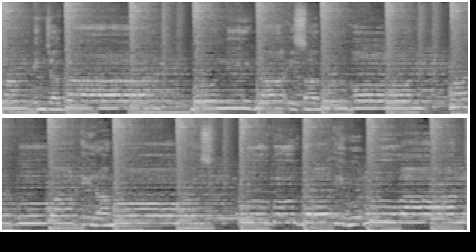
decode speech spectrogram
ng binjagar Bonig na isa burhon Marbuwa hiramos. Ubog iguluan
